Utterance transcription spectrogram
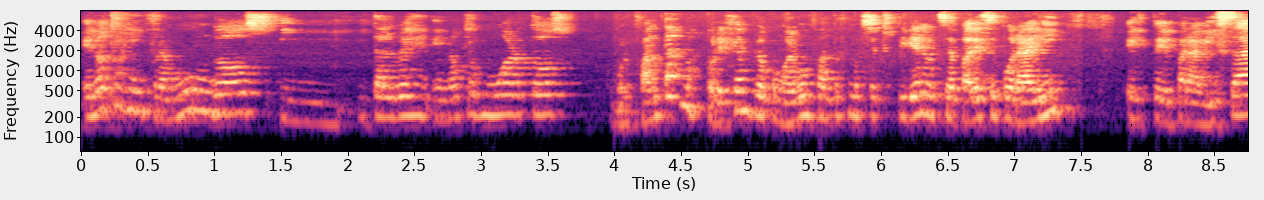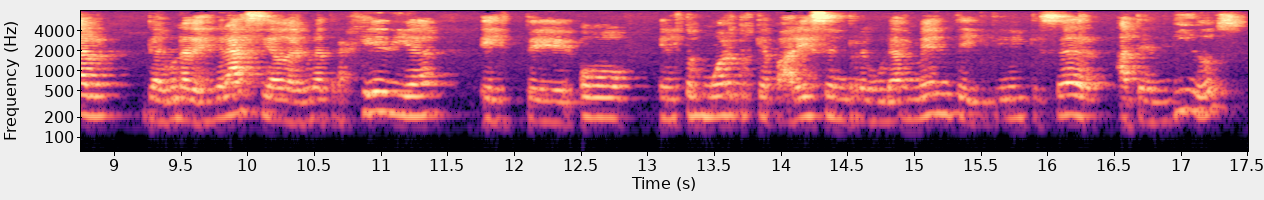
en otros inframundos y, y tal vez en otros muertos como fantasmas, por ejemplo, como algún fantasma shakespeariano que se aparece por ahí este, para avisar de alguna desgracia o de alguna tragedia, este, o en estos muertos que aparecen regularmente y que tienen que ser atendidos,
